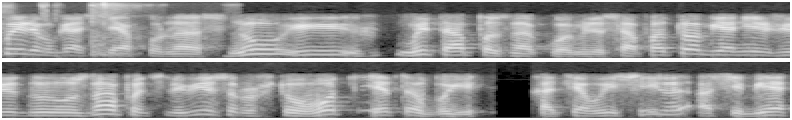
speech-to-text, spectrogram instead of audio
были в гостях у нас, ну и мы там познакомились. А потом я неожиданно узнал по телевизору, что вот это вы хотя вы сильно о себе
